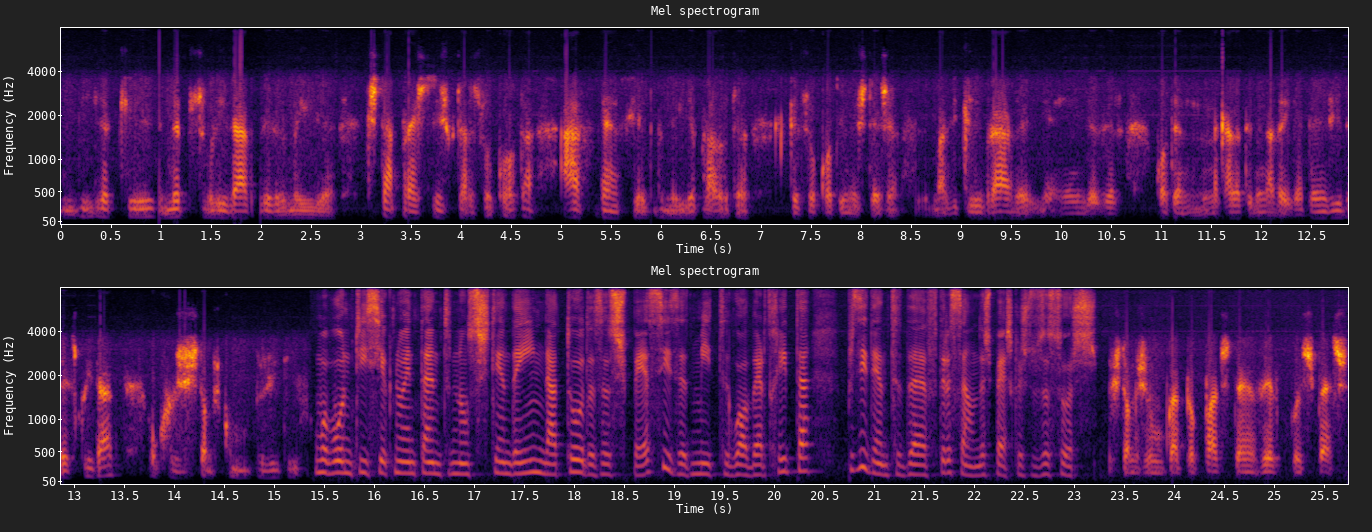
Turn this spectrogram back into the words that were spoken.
de ilha que, na possibilidade de ter uma ilha que está prestes a executar a sua cota, há cedência de uma ilha para a outra, que a sua cota ainda esteja mais equilibrada e ainda haver cota naquela determinada ilha. Tem havido esse cuidado, o que registramos como positivo. Uma boa notícia que, no entanto, não se estende ainda a todas as espécies, admite Gualberto Rita, presidente da Federação das Pescas dos Açores. Estamos um bocado preocupados, tem a ver com as espécies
